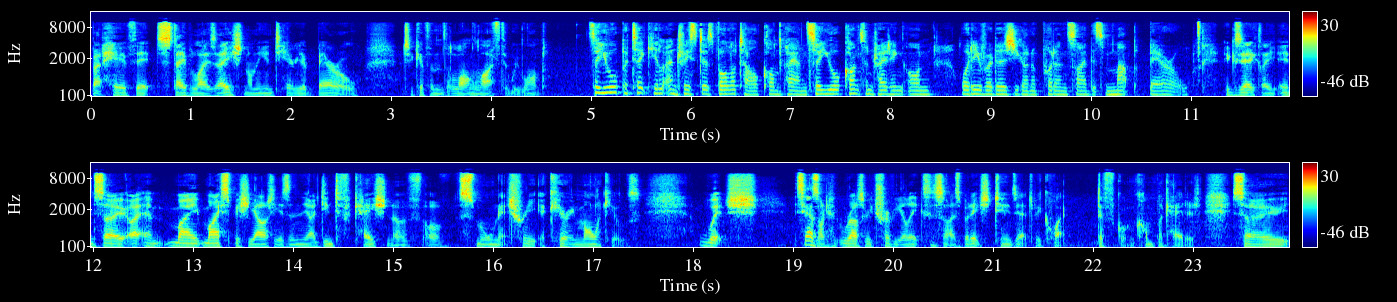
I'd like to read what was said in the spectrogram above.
but have that stabilisation on the interior barrel to give them the long life that we want. So your particular interest is volatile compounds. So you're concentrating on whatever it is you're going to put inside this MUP barrel. Exactly, and so I, um, my my speciality is in the identification of, of small naturally occurring molecules, which sounds like a relatively trivial exercise, but actually turns out to be quite difficult and complicated. So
